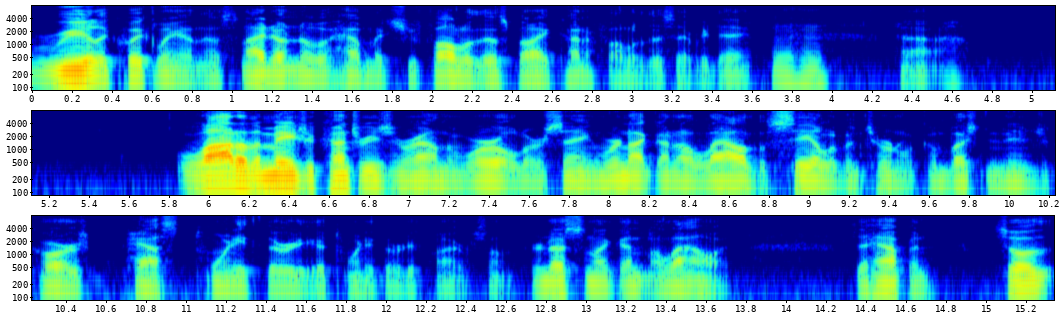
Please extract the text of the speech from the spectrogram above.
really quickly on this, and I don't know how much you follow this, but I kind of follow this every day. Mhm. Uh, a lot of the major countries around the world are saying we're not going to allow the sale of internal combustion engine cars past 2030 or 2035 or something. They're just not going to allow it to happen. So,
